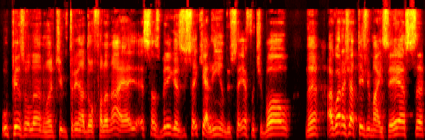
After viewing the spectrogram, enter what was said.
o Pesolano, o antigo treinador, falando: ah, é, essas brigas, isso aí que é lindo, isso aí é futebol, né? Agora já teve mais essa.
